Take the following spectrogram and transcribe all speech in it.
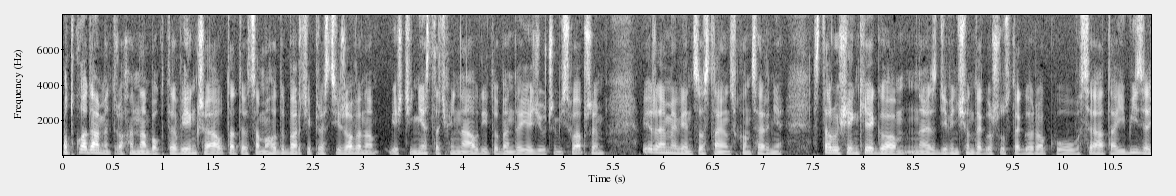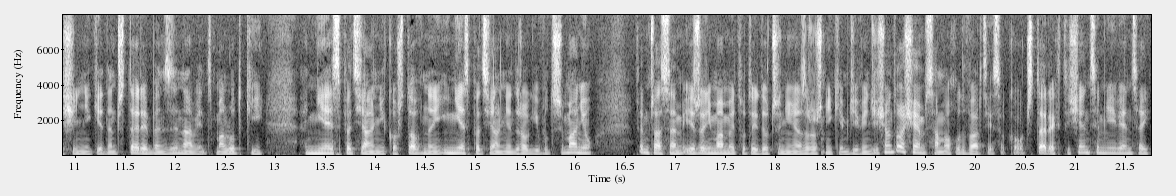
Odkładamy trochę na bok te większe auta, te samochody bardziej prestiżowe. No, jeśli nie stać mi na Audi, to będę jeździł czymś słabszym. Bierzemy więc zostając w koncernie starusieńkiego z 96 roku Seata Ibiza, silnik 1.4, benzyna, więc malutki, niespecjalnie kosztowny i niespecjalnie drogi w utrzymaniu. Tymczasem, jeżeli mamy tutaj do czynienia z rocznikiem 98, samochód wart jest około 4000 mniej więcej,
